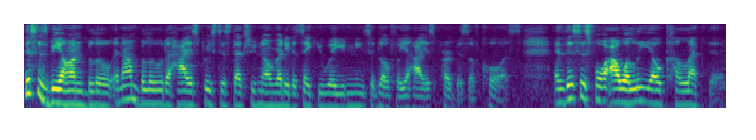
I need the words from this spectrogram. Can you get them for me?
This is Beyond Blu, and I'm Blu, the highest priestess that you know, ready to take you where you need to go for your highest purpose, of course. And this is for our Leo collective.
